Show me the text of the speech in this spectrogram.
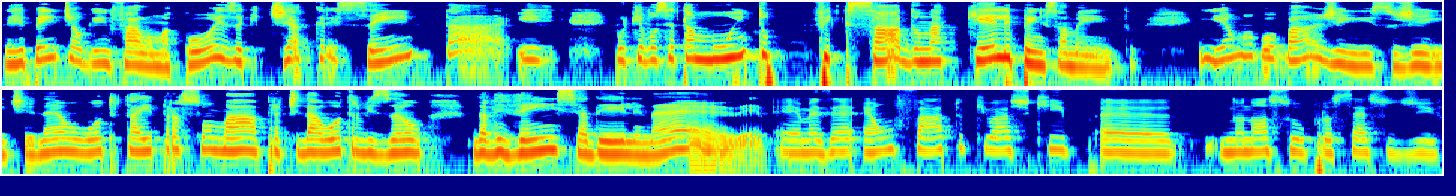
De repente alguém fala uma coisa que te acrescenta, e porque você está muito fixado naquele pensamento. E é uma bobagem isso, gente, né? O outro tá aí para somar, para te dar outra visão da vivência dele, né? É, mas é, é um fato que eu acho que é, no nosso processo de,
